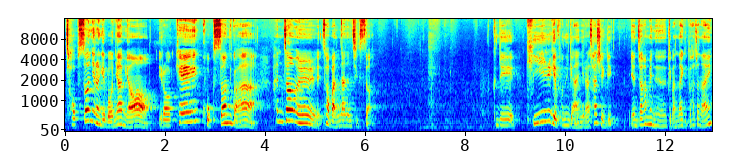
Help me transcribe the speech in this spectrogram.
접선이란 게 뭐냐면 이렇게 곡선과 한 점을서 만나는 직선. 근데 길게 보는 게 아니라 사실 이게 연장하면은 이렇게 만나기도 하잖아요.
